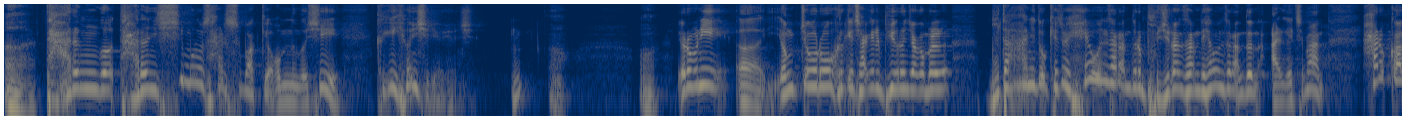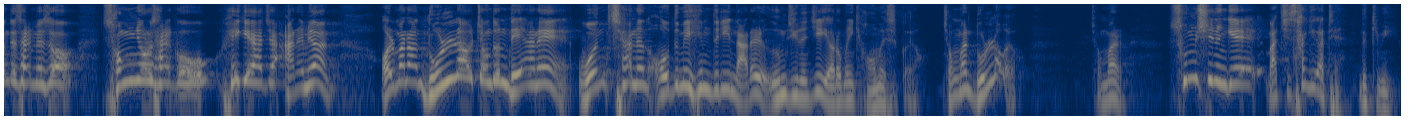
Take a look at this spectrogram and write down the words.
어, 다른 거 다른 힘으로 살 수밖에 없는 것이 그게 현실이에요, 현실. 응? 어. 어. 여러분이 어, 영적으로 그렇게 자기를 비우는 작업을 무단히도 계속 해온 사람들은 부지런한 사람들 해온 사람들은 알겠지만 하루 가운데 살면서 성령으로 살고 회개하지 않으면 얼마나 놀라울 정도로 내 안에 원치 않은 어둠의 힘들이 나를 움직이는지 여러분이 경험했을 거예요. 정말 놀라워요. 정말 숨 쉬는 게 마치 사기 같아 느낌이.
